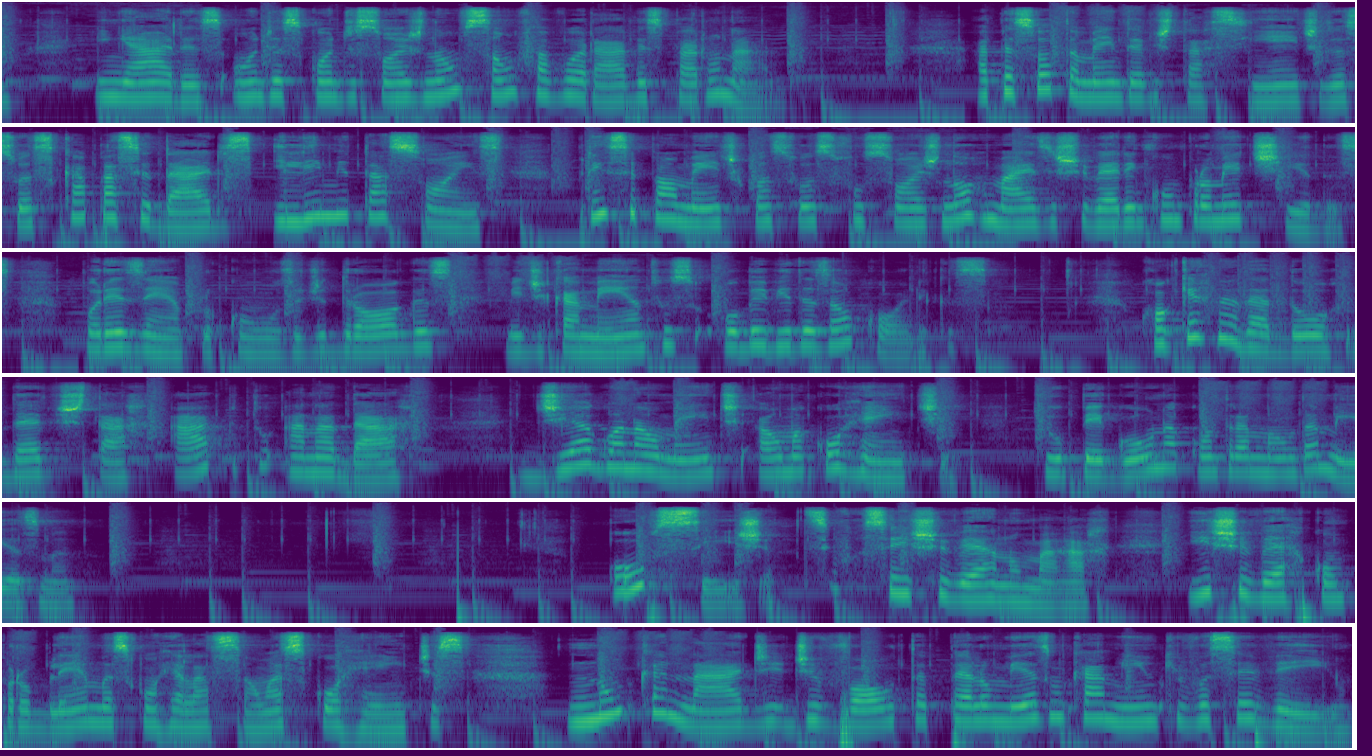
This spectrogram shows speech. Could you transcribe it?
em áreas onde as condições não são favoráveis para o nado. A pessoa também deve estar ciente das suas capacidades e limitações, principalmente quando suas funções normais estiverem comprometidas, por exemplo, com o uso de drogas, medicamentos ou bebidas alcoólicas. Qualquer nadador deve estar apto a nadar diagonalmente a uma corrente que o pegou na contramão da mesma. Ou seja, se você estiver no mar e estiver com problemas com relação às correntes, nunca nade de volta pelo mesmo caminho que você veio.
